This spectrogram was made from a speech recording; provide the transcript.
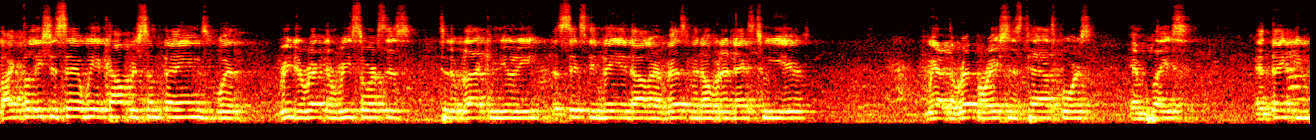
Like Phelicia said, we accomplished some things with redirecting resources to the black community, a $60 million investment over the next two years. We have the reparations task force in place. And thank you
